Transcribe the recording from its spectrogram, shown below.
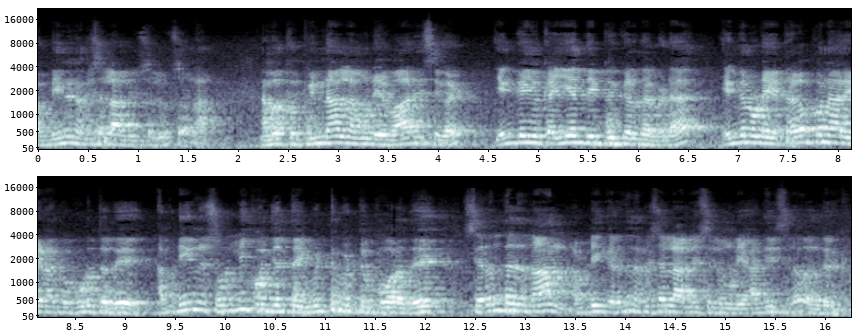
அப்படின்னு நபிசல்லா அலி செல்லம் சொன்னாங்க. நமக்கு பின்னால் நம்முடைய வாரிசுகள் எங்கேயும் கையேந்திட்டு இருக்கிறத விட எங்களுடைய தகப்பனார் எனக்கு கொடுத்தது அப்படின்னு சொல்லி கொஞ்சத்தை விட்டு விட்டு போகிறது சிறந்தது தான் அப்படிங்கிறது நபிசல்லா அலி ஹதீஸில் வந்திருக்கு.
